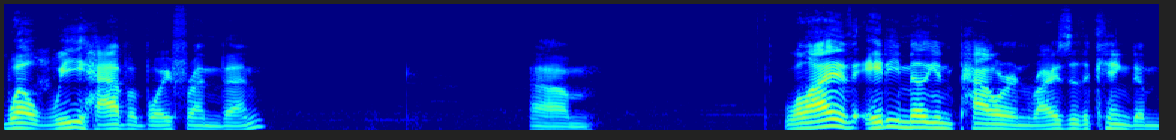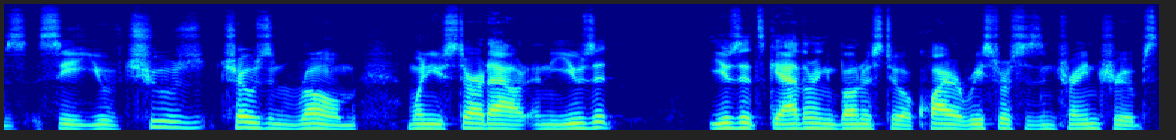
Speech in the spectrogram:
Well, we have a boyfriend then. Um. Well, I have 80 million power in Rise of the Kingdoms. See, you've choose chosen Rome when you start out and use it use its gathering bonus to acquire resources and train troops.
